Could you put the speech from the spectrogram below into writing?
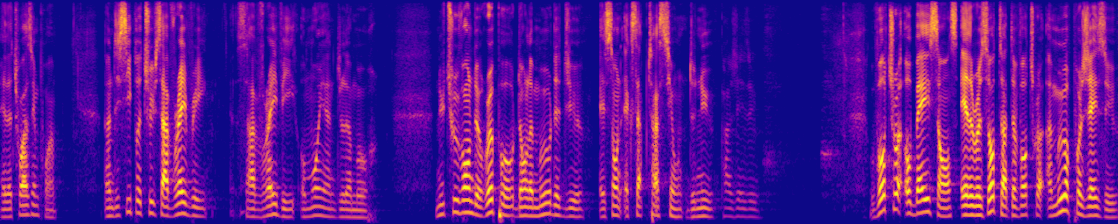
Et le troisième point, un disciple trouve sa vraie vie, sa vraie vie au moyen de l'amour. Nous trouvons de repos dans l'amour de Dieu et son acceptation de nous par Jésus. Votre obéissance est le résultat de votre amour pour Jésus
